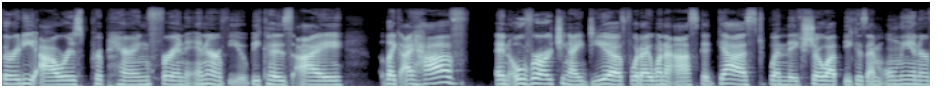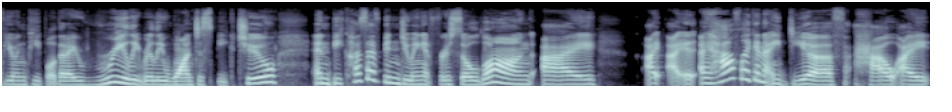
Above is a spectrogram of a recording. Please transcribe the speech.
30 hours preparing for an interview because I like I have an overarching idea of what I want to ask a guest when they show up because I'm only interviewing people that I really really want to speak to. And because I've been doing it for so long I I I, I have like an idea of how I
